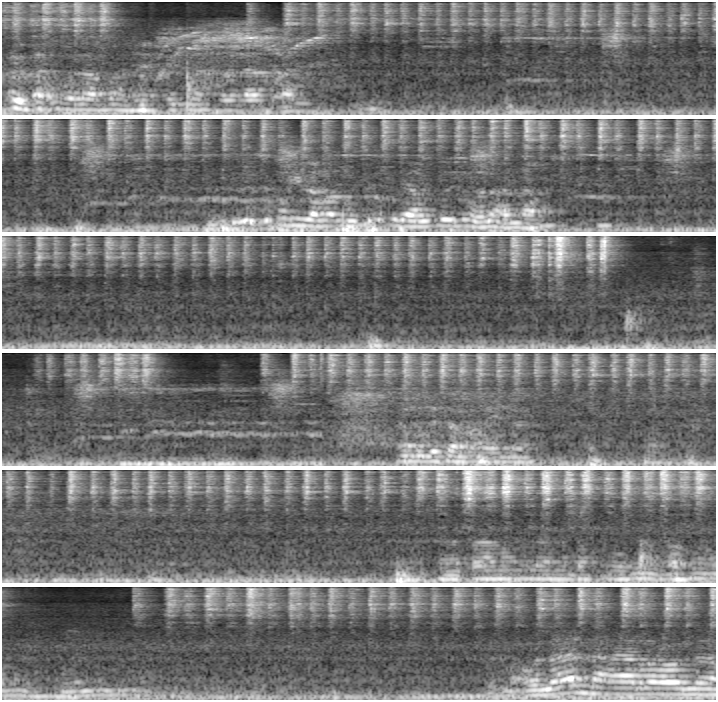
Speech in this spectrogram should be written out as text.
Wala pa. Tignan ko lang pal. Gusto ko ilawan mo sila kaya ako wala na. Ano magkasama kayo na? Tama-tama wala na ba po? Maulan na araw na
